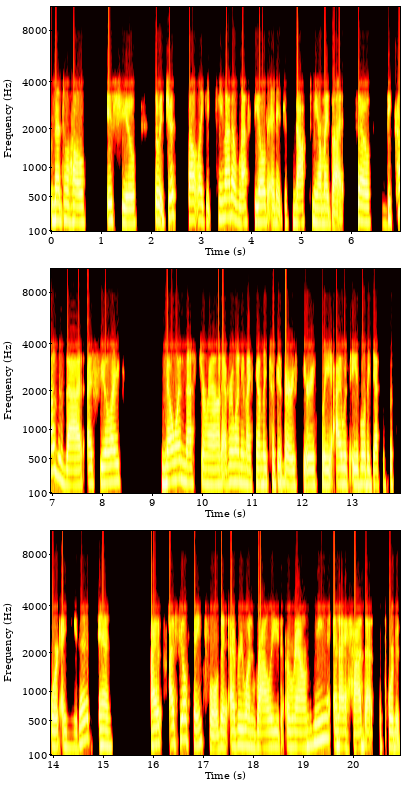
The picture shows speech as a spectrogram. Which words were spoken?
mental health issue. So it just felt like it came out of left field and it just knocked me on my butt. So because of that, I feel like no one messed around. Everyone in my family took it very seriously. I was able to get the support I needed. And I, I feel thankful that everyone rallied around me and I had that supportive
